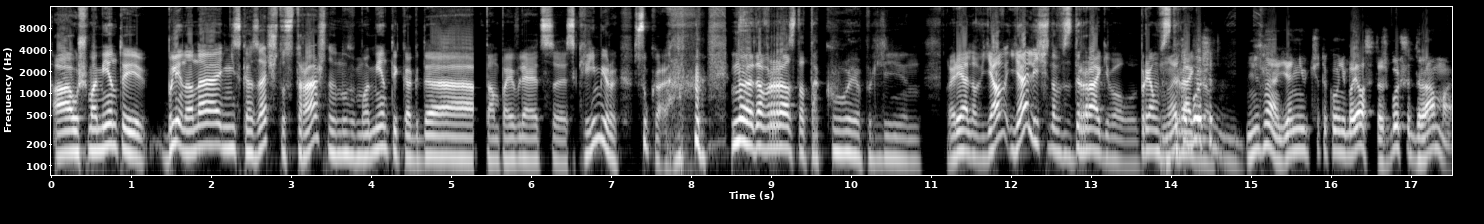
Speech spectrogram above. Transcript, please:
А уж моменты, блин, она не сказать, что страшно, но моменты, когда там появляются скримеры, сука, ну это просто такое, блин. Реально, я, я лично вздрагивал, прям вздрагивал. Ну это больше, не знаю, я ничего такого не боялся, это же больше драма.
